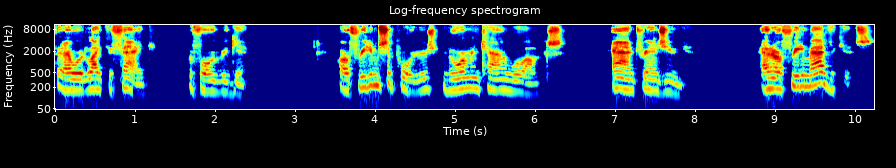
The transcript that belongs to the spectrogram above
that I would like to thank before we begin. Our freedom supporters, Norm and Karen Wilcox, and TransUnion, and our freedom advocates,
